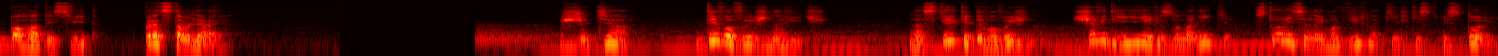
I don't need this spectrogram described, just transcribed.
Багатий світ представляє. Життя дивовижна річ. Наскільки дивовижна, що від її різноманіття створюється неймовірна кількість історій,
